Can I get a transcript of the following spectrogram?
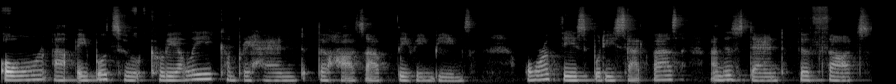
all are able to clearly comprehend the hearts of living beings. All of these bodhisattvas understand the thoughts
